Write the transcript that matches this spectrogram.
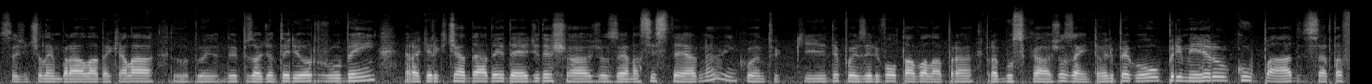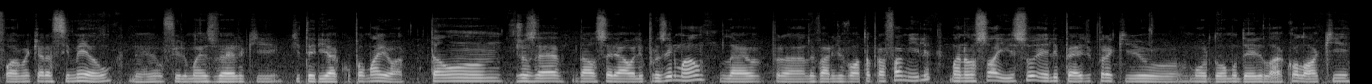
Se a gente lembrar lá daquela do, do- do episódio anterior, Rubem era aquele que tinha dado a ideia de deixar José na cisterna, enquanto que depois ele voltava lá pra buscar José. Então ele pegou o primeiro culpado, de certa forma, que era Simeão, né, o filho mais velho que, que teria a culpa maior. Então José dá o cereal ali para os irmãos, leva para levarem de volta para a família. Mas não só isso, ele pede para que o mordomo dele lá coloque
